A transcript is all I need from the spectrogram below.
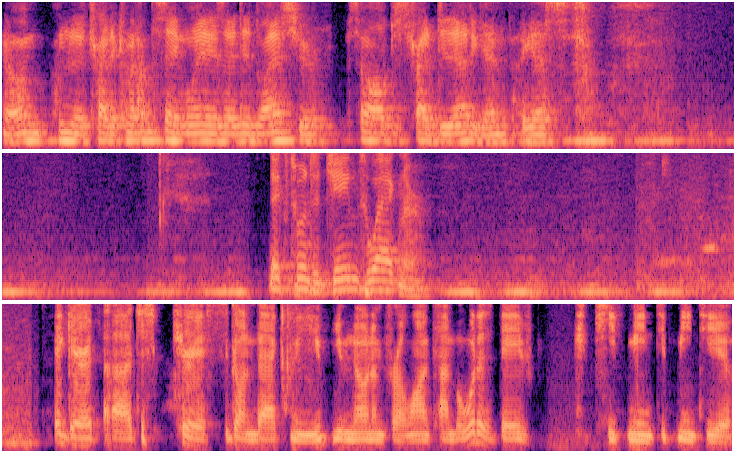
know, I'm, I'm going to try to come out the same way as I did last year. So I'll just try to do that again, I guess. Next one to James Wagner. Hey Gerrit, uh, just curious, going back to me, you, you've known him for a long time, but what does Dave Keith mean to mean to you?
